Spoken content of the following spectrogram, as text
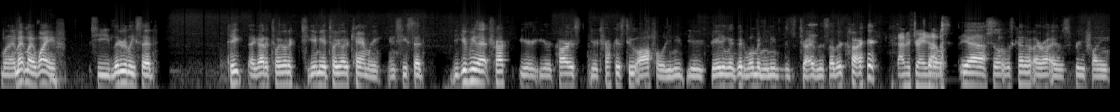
when I met my wife, she literally said, "Take." I got a Toyota. She gave me a Toyota Camry, and she said, "You give me that truck." Your your car is your truck is too awful. You need you're dating a good woman. You need to drive this other car. Time to trade So, up. yeah, so it was kind of ironic. It was pretty funny.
